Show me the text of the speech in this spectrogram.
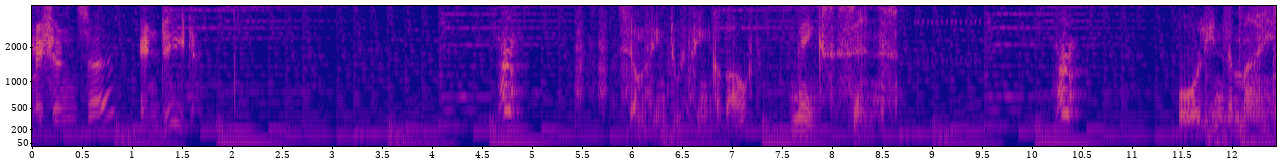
Mission, sir? Indeed. Something to think about. Makes sense. All in the mind.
